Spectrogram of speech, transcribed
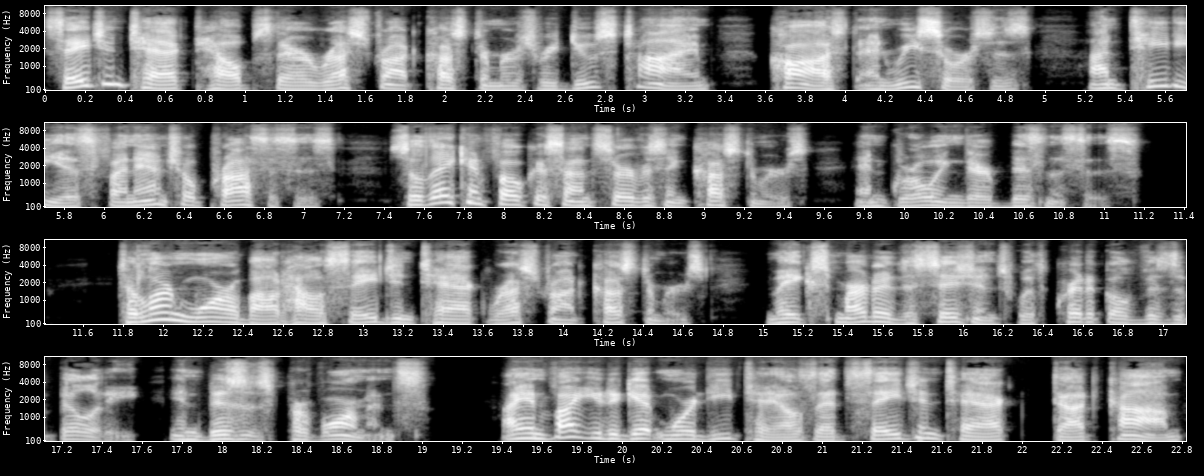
Sage Intacct helps their restaurant customers reduce time, cost, and resources on tedious financial processes so they can focus on servicing customers and growing their businesses. To learn more about how Sage Intacct restaurant customers make smarter decisions with critical visibility in business performance, I invite you to get more details at sageintacct.com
